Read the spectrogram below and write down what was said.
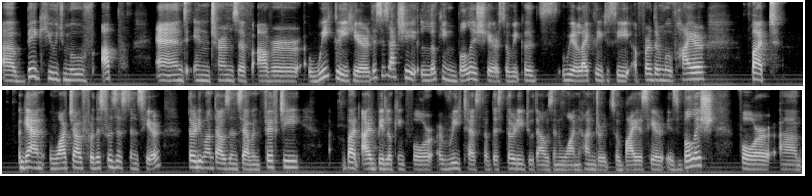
A big, huge move up and in terms of our weekly here, this is actually looking bullish here. So we could, we are likely to see a further move higher. But again, watch out for this resistance here, 31,750. But I'd be looking for a retest of this 32,100. So bias here is bullish for um,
